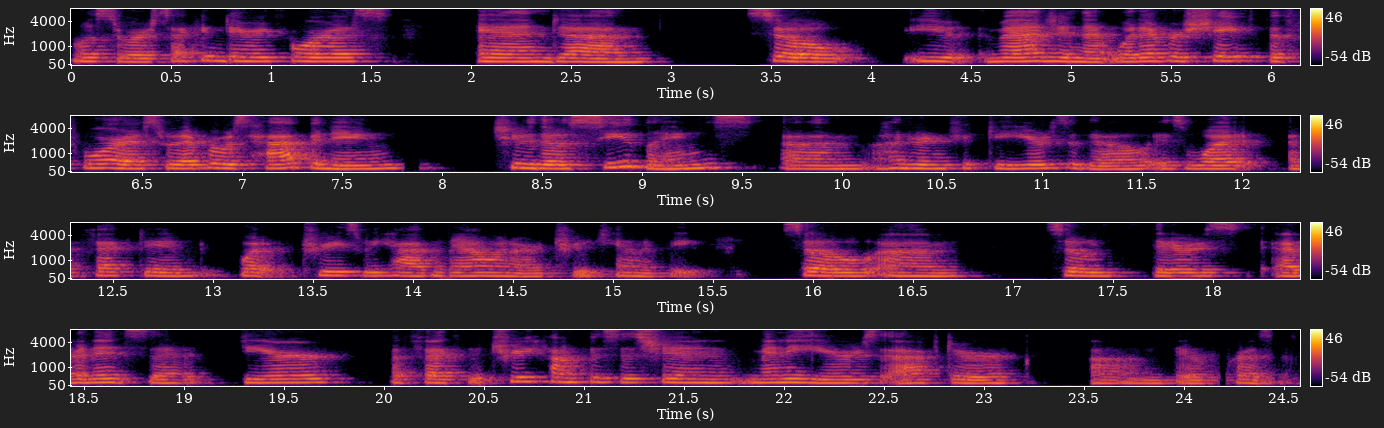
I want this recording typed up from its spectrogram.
most of our secondary forests. And um, so you imagine that whatever shaped the forest, whatever was happening to those seedlings um, 150 years ago is what affected what trees we have now in our tree canopy. So, um, so there's evidence that deer affect the tree composition many years after um, they're present.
